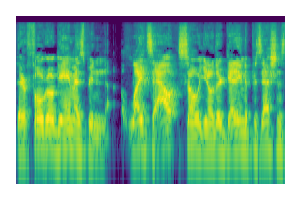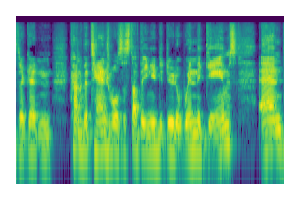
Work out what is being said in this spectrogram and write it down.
Their Fogo game has been lights out. So, you know, they're getting the possessions, they're getting kind of the tangibles, the stuff that you need to do to win the games. And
